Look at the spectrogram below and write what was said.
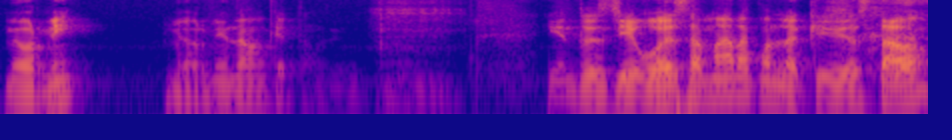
Me dormí. Me dormí en la banqueta. Y entonces llegó esa Mara con la que yo estaba.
